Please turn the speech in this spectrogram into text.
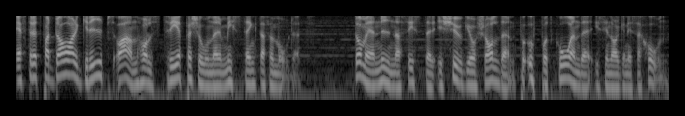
Efter ett par dagar grips och anhålls tre personer misstänkta för mordet. De är nynazister i 20-årsåldern på uppåtgående i sin organisation.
